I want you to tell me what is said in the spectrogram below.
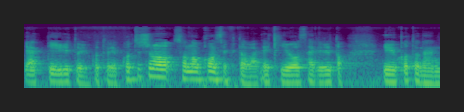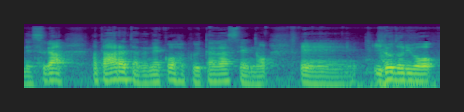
やっているということで、今年もそのコンセプトがね、起用されるということなんですが、また新たなね、紅白歌合戦の、えー、彩りを、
